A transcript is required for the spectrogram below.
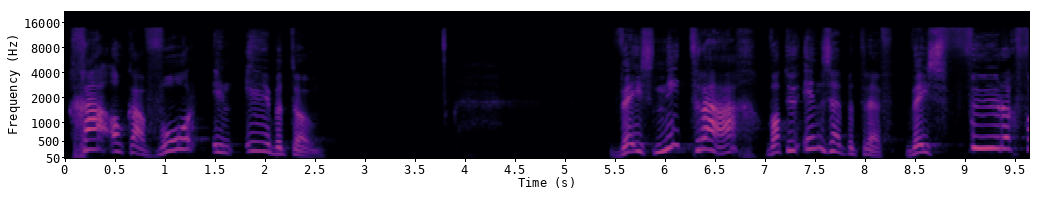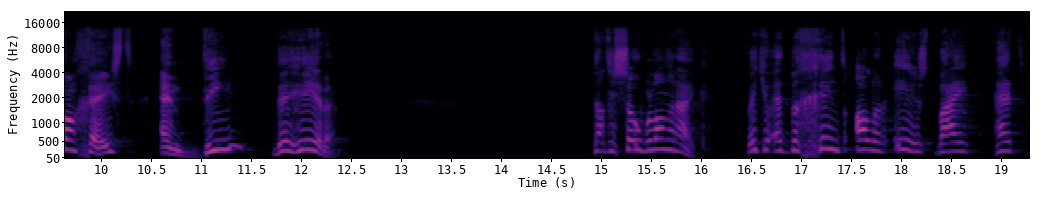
Ga elkaar voor in eerbetoon. Wees niet traag wat uw inzet betreft. Wees vurig van geest en dien de Heer. Dat is zo belangrijk. Weet je, het begint allereerst bij het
